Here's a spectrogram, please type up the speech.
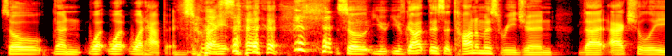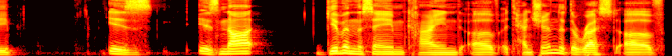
So then what what what happens, right? so you you've got this autonomous region that actually is is not given the same kind of attention that the rest of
